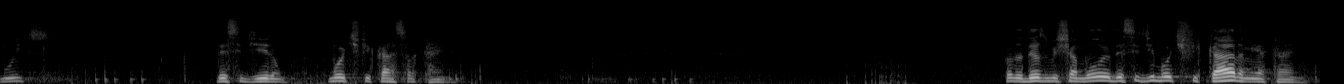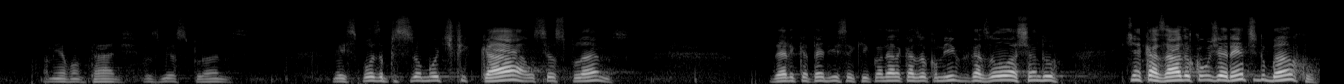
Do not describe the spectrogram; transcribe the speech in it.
muitos, decidiram mortificar a sua carne. Quando Deus me chamou, eu decidi mortificar a minha carne, a minha vontade, os meus planos. Minha esposa precisou mortificar os seus planos. Dérica até disse aqui, quando ela casou comigo, casou achando que tinha casado com o gerente do banco,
